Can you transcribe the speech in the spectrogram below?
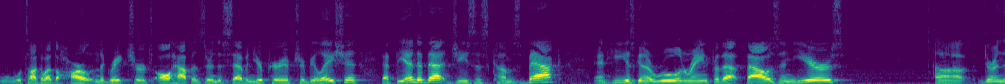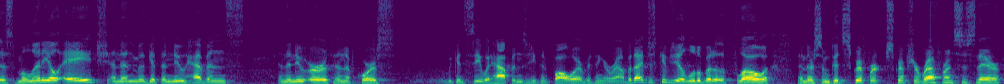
we'll talk about the harlot and the great church, all happens during the seven year period of tribulation. At the end of that, Jesus comes back, and he is going to rule and reign for that thousand years uh, during this millennial age, and then we'll get the new heavens and the new earth, and of course, we can see what happens and you can follow everything around. But that just gives you a little bit of the flow, and there's some good scripture, references there.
